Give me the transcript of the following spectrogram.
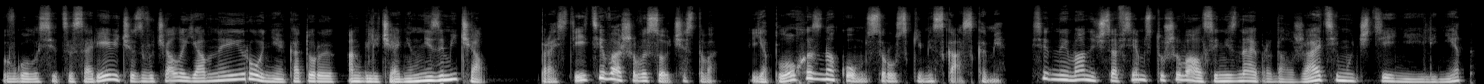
В голосе цесаревича звучала явная ирония, которую англичанин не замечал. «Простите, ваше высочество, я плохо знаком с русскими сказками». Сидный Иванович совсем стушевался, не зная, продолжать ему чтение или нет.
